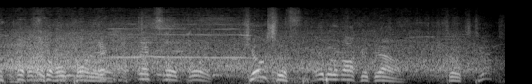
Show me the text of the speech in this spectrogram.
That's the whole point. Excellent point. Joseph able to knock it down. So it's 10.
